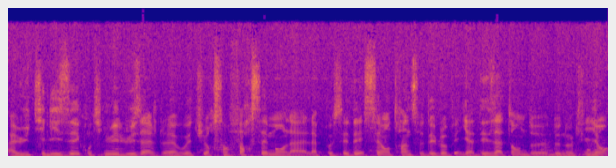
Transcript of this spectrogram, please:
à utiliser, continuer l'usage de la voiture sans forcément la, posséder. C'est en train de se développer. Il y a des attentes de, de nos clients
